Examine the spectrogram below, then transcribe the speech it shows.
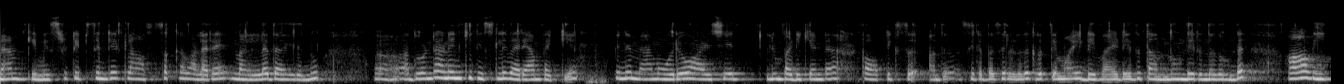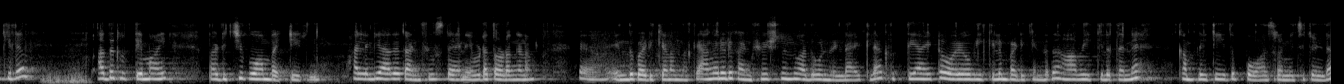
മാം കെമിസ്ട്രി ടിപ്സിന്റെ ക്ലാസ്സൊക്കെ വളരെ നല്ലതായിരുന്നു. അതുകൊണ്ടാണ് എനിക്ക് ലിസ്റ്റിൽ വരാൻ പറ്റിയത് പിന്നെ മാം ഓരോ ആഴ്ചയിലും പഠിക്കേണ്ട ടോപ്പിക്സ് അത് സിലബസിലുള്ളത് കൃത്യമായി ഡിവൈഡ് ചെയ്ത് തന്നുകൊണ്ടിരുന്നതുകൊണ്ട് ആ വീക്കിൽ അത് കൃത്യമായി പഠിച്ചു പോകാൻ പറ്റിയിരുന്നു. അല്ലെങ്കിൽ ആകെ കൺഫ്യൂസ്ഡ് ആയിരുന്നു എവിടെ തുടങ്ങണം എന്ത് പഠിക്കണം എന്നൊക്കെ. അങ്ങനെ ഒരു കൺഫ്യൂഷനൊന്നും അതുകൊണ്ട് ഉണ്ടായിട്ടില്ല. കൃത്യമായിട്ട് ഓരോ വീക്കിലും പഠിക്കേണ്ടത് ആ വീക്കിൽ തന്നെ കംപ്ലീറ്റ് ചെയ്ത് പോകാൻ ശ്രമിച്ചിട്ടുണ്ട്.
